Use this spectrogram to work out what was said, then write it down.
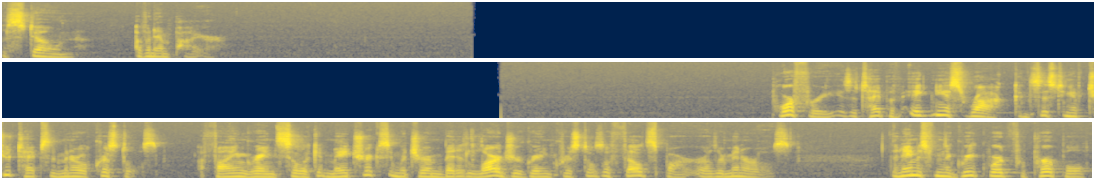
the stone of an empire. Porphyry is a type of igneous rock consisting of two types of mineral crystals a fine grained silicate matrix in which are embedded larger grained crystals of feldspar or other minerals. The name is from the Greek word for purple,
